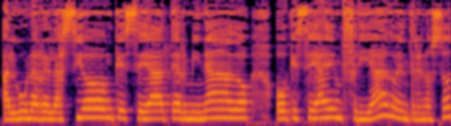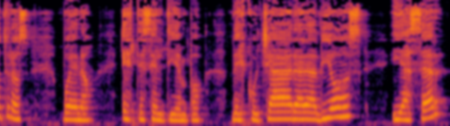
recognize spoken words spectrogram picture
¿Alguna relación que se ha terminado o que se ha enfriado entre nosotros? Bueno, este es el tiempo de escuchar a Dios y hacer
